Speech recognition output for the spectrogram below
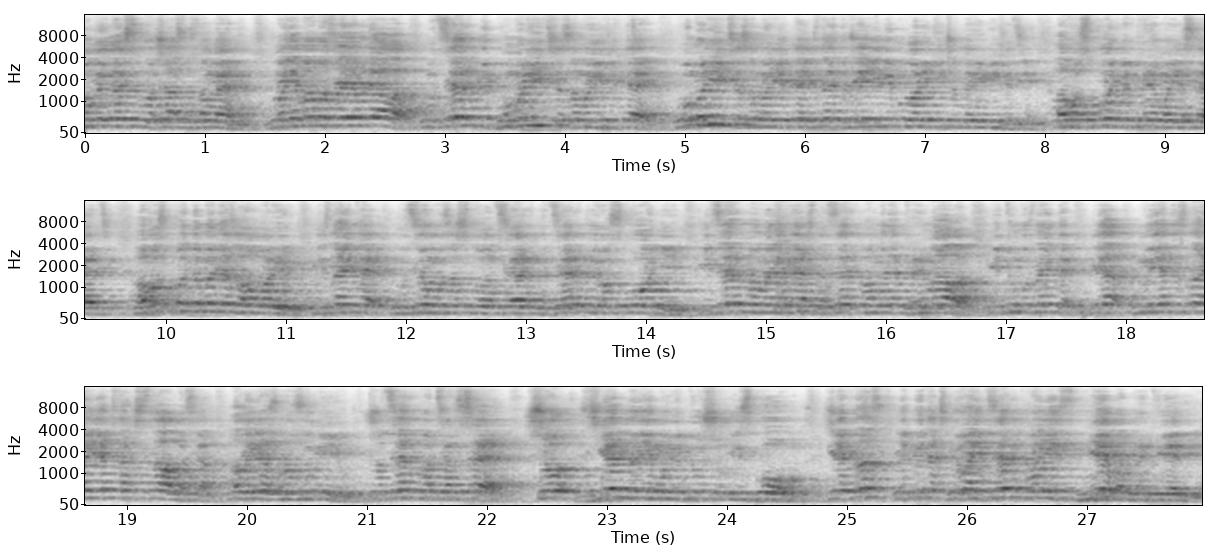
молилась свого часу за мене. Моя мама заявляла у церкві, помоліться за моїх дітей, помоліться за моїх дітей. Знаєте, вже їй не було рік і чотири місяці. А Господь відкрив моє серце. А Господь до мене заговорив. І знаєте, у цьому заслуга церкви, церкви Господній. І церква мене несла, церква мене тримала. І тому, знаєте, я, ну, я не знаю, як так сталося, але я зрозумів, що церква це все, що з'єднує мою душу із Богом. І якраз, як так співаємо, церква є небо преддвер'я.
